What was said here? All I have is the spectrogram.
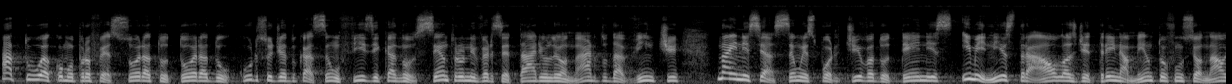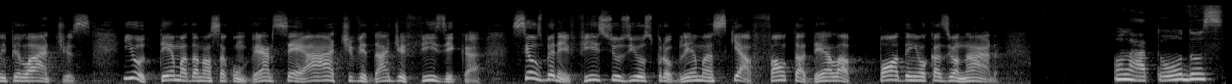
Atua como professora tutora do curso de educação física no Centro Universitário Leonardo da Vinci, na iniciação esportiva do tênis e ministra aulas de treinamento funcional e pilates. E o tema da nossa conversa é a atividade física, seus benefícios e os problemas que a falta dela podem ocasionar. Olá a todos.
